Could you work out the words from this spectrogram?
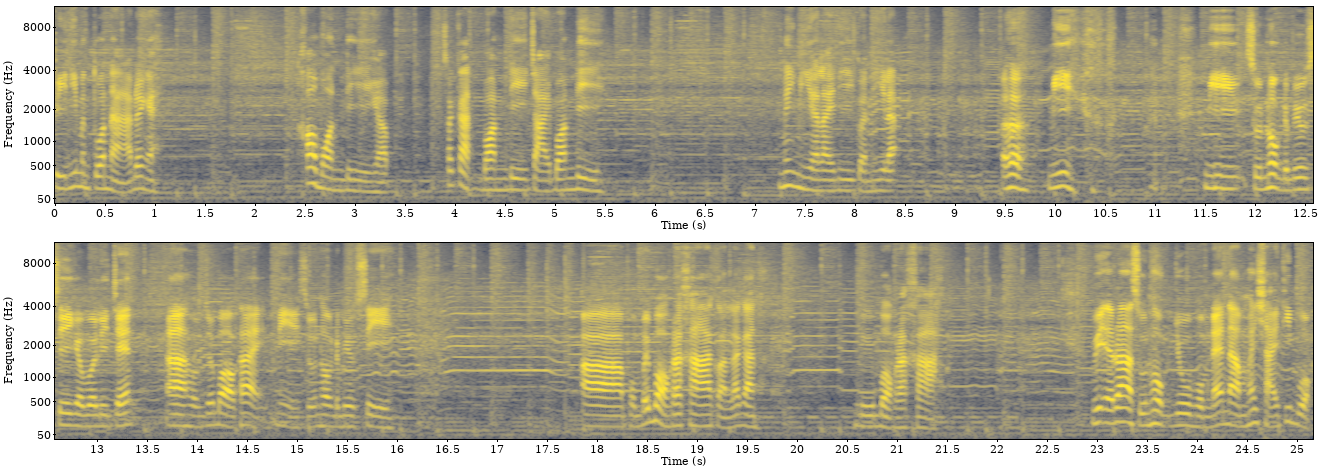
ปีนี้มันตัวหนาด้วยไง เข้าบอลดีครับ สกัดบอลดีจ่ายบอลดี ไม่มีอะไรดีกว่านี้ละ เออ มี มี 06WC กับ v o l i g e n อ่า ผมจะบอกให้ นี่ 06WC อ่า ผมไปบอกราคาก่อนแล้วกัน หรือบอกราคา v i e r a 06U ผมแนะนำให้ใช้ที่บวก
